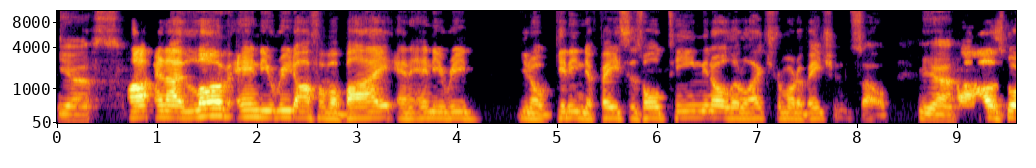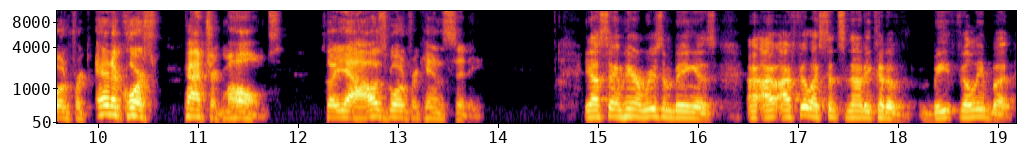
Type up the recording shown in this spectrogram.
Yes. Uh, and I love Andy Reid off of a bye and Andy Reid, you know, getting to face his old team, you know, a little extra motivation. So, yeah, uh, I was going for, and of course, Patrick Mahomes. So yeah, I was going for Kansas City. Yeah, same here. Reason being is I, I feel like Cincinnati could have beat Philly, but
